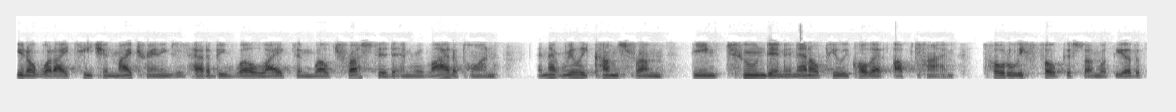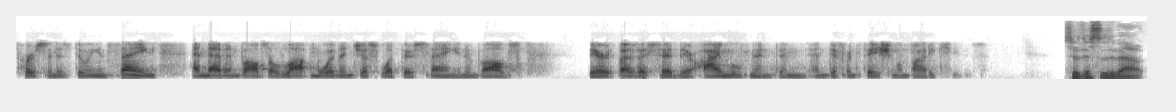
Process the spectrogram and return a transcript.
you know, what I teach in my trainings is how to be well liked and well trusted and relied upon and that really comes from being tuned in. In NLP, we call that uptime, totally focused on what the other person is doing and saying. And that involves a lot more than just what they're saying. It involves their, as I said, their eye movement and, and different facial and body cues. So this is about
